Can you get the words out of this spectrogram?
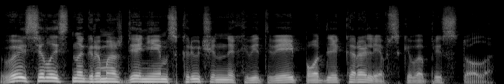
высилось нагромождением скрюченных ветвей подле королевского престола.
